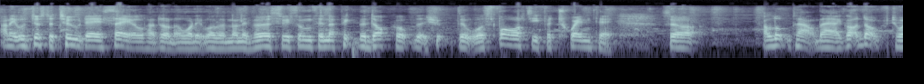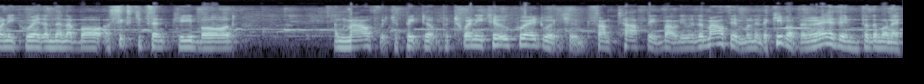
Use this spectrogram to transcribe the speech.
and it was just a two-day sale. I don't know what it was an anniversary something. I picked the dock up that, that was 40 for 20 so I looked out there, got a dock for 20 quid and then I bought a 60% keyboard and mouth which I picked up for 22 quid which is fantastic value with the mouse money. The keyboard's amazing for the money.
